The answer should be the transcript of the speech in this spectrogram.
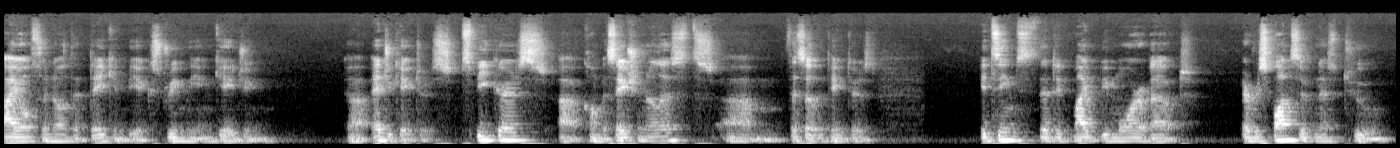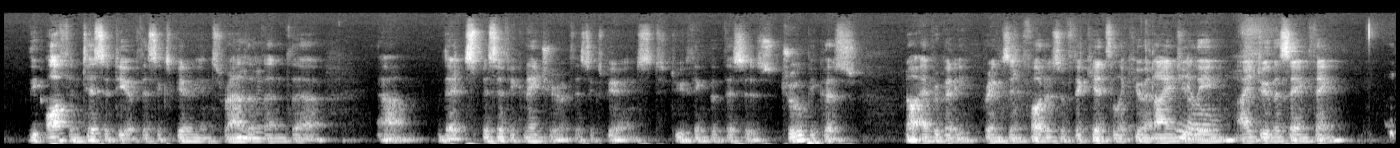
I also know that they can be extremely engaging uh, educators, speakers, uh, conversationalists, um, facilitators. It seems that it might be more about a responsiveness to the authenticity of this experience rather than the um, the specific nature of this experience. Do you think that this is true? Because not everybody brings in photos of the kids like you and I, Julie. I do the same thing.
